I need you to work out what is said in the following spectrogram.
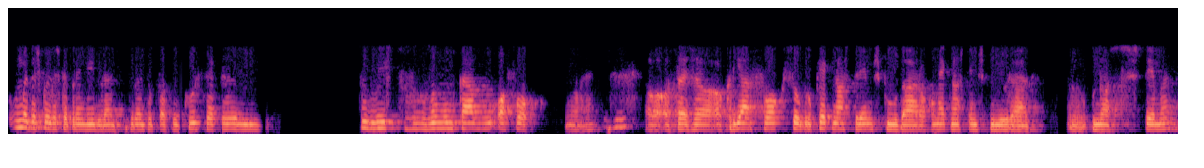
uma das coisas que aprendi durante, durante o próprio curso é que um, tudo isto resume um bocado ao foco, não é? Uhum. Ou, ou, seja, ao criar foco sobre o que é que nós teremos que mudar ou como é que nós temos que melhorar uh, o nosso sistema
